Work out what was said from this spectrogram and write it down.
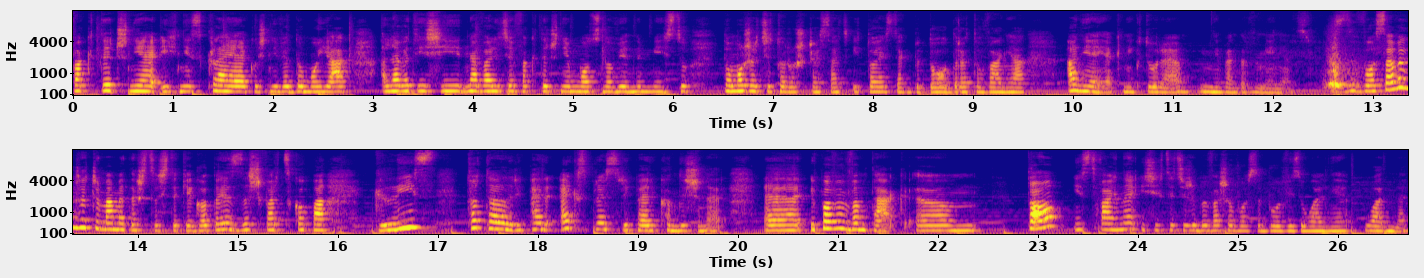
faktycznie ich nie skleja jakoś nie wiadomo jak, a nawet jeśli nawalicie faktycznie mocno w jednym miejscu, to możecie to rozczesać i to jest jakby do odratowania, a nie jak niektóre, nie będę wymieniać. Z włosowych rzeczy mamy też coś takiego, to jest ze Schwarzkopfa Gliss Total Repair Express Repair Conditioner. E, I powiem Wam tak, to jest fajne, jeśli chcecie, żeby Wasze włosy były wizualnie ładne.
